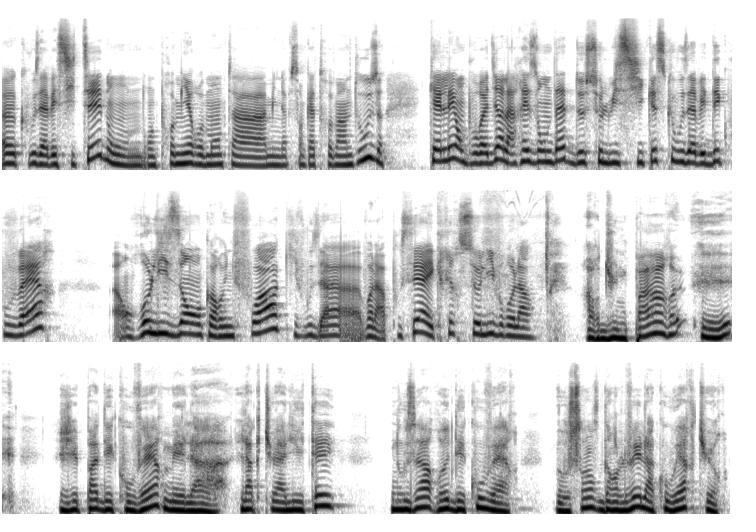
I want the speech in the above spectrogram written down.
euh, que vous avez cités, dont, le premier remonte à 1992, quelle est, on pourrait dire, la raison d'être de celui-ci? Qu'est-ce que vous avez découvert en relisant encore une fois qui vous a voilà poussé à écrire ce livre-là? Alors d'une part, j'ai pas découvert, mais l'actualité nous a redécouvert, au sens d'enlever la couverture.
